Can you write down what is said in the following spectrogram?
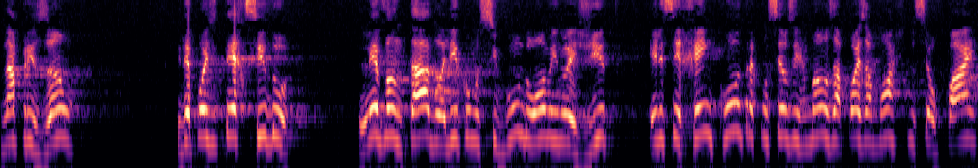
na prisão e depois de ter sido levantado ali como segundo homem no Egito, ele se reencontra com seus irmãos após a morte do seu pai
